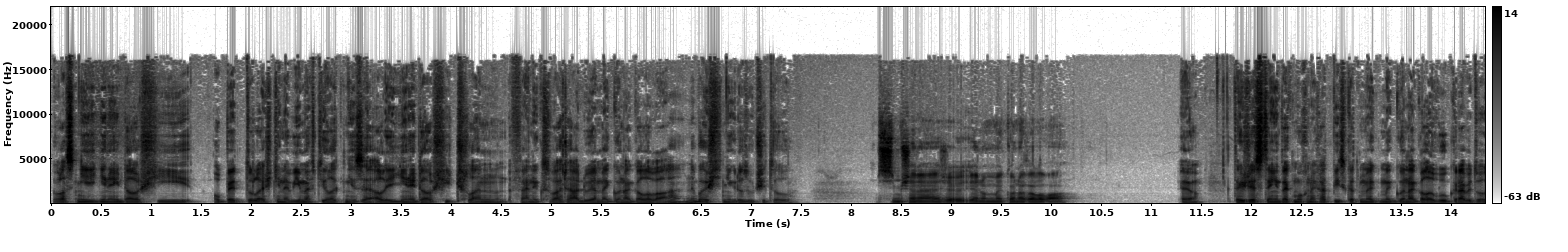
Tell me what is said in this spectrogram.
vlastně jediný další, opět tohle ještě nevíme v téhle knize, ale jediný další člen Fénixova řádu je McGonagallová, nebo ještě někdo z učitelů? Myslím, že ne, že jenom McGonagallová. Jo. Takže stejně tak mohl nechat pískat McGonagallovu, která by to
